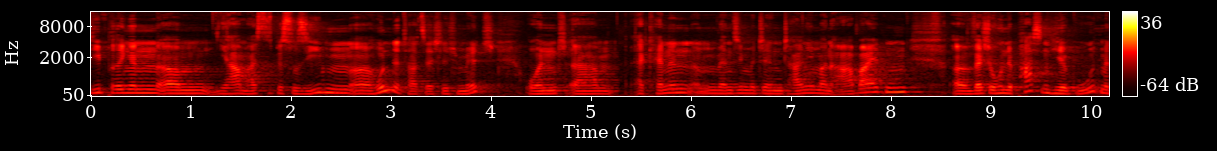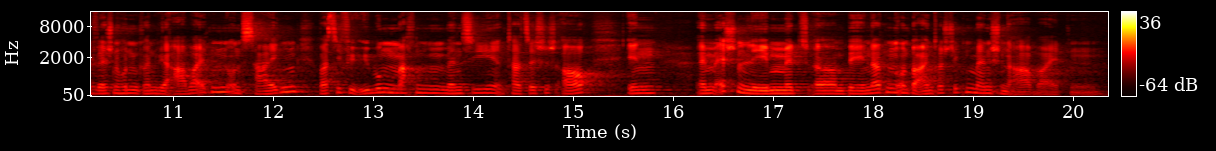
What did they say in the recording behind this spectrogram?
Die bringen ähm, ja meistens bis zu sieben äh, Hunde tatsächlich mit und ähm, erkennen, ähm, wenn sie mit den Teilnehmern arbeiten, äh, welche Hunde passen hier gut, mit welchen Hunden können wir arbeiten und zeigen, was sie für Übungen machen, wenn sie tatsächlich auch in, im echten Leben mit äh, behinderten und beeinträchtigten Menschen arbeiten.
